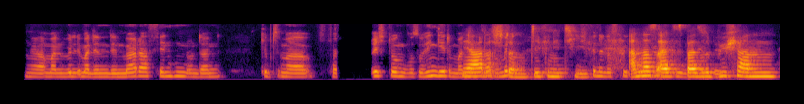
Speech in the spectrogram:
Ja, man will immer den, den Mörder finden und dann gibt es immer Richtungen, wo es so hingeht. Und man Ja, das immer mit. stimmt, definitiv. Finde, das Anders als bei so. Büchern,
